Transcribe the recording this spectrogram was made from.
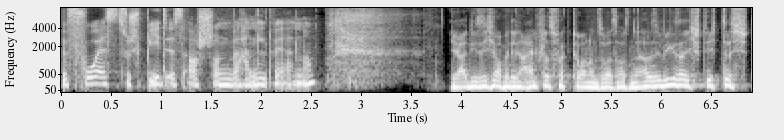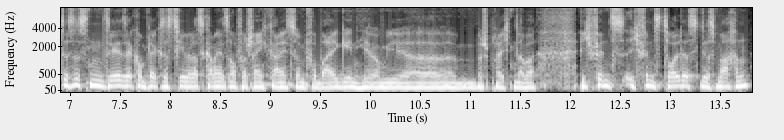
bevor es zu spät ist, auch schon behandelt werden. Ne? Ja, die sich auch mit den Einflussfaktoren und sowas auseinander. Also wie gesagt, ich, ich, das, das ist ein sehr, sehr komplexes Thema. Das kann man jetzt auch wahrscheinlich gar nicht so im Vorbeigehen hier irgendwie äh, besprechen. Aber ich finde es ich find's toll, dass sie das machen.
